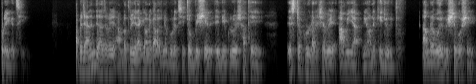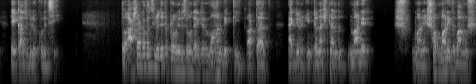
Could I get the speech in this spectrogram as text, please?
পড়ে গেছি। আপনি জানেন যে রাজা ভাই, আমরা তো এর আগে অনেক আলোচনা করেছি, চব্বিশের এই বিপ্লবের সাথে স্টেক হোল্ডার হিসেবে আমি আপনি অনেকেই জড়িত। আমরা বহির্বিশ্বে বসে এই কাজগুলো করেছি। তো আশার কথা ছিল যে ডক্টর মোহাম্মদ মধ্যে একজন মহান ব্যক্তি অর্থাৎ একজন ইন্টারন্যাশনাল মানের মানে সম্মানিত মানুষ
